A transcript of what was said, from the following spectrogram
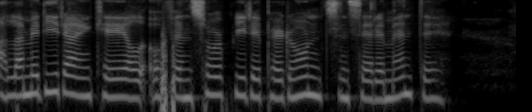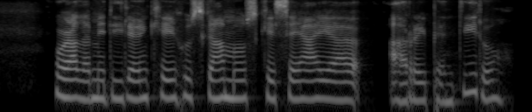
a la medida en que el ofensor pide perdón sinceramente o a la medida en que juzgamos que se haya arrepentido.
